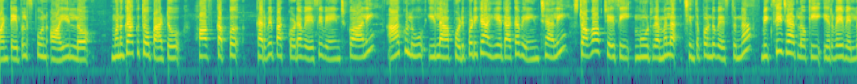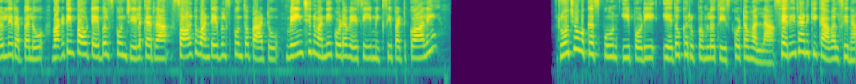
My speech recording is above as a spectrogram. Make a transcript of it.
వన్ టేబుల్ స్పూన్ ఆయిల్లో మునగాకుతో పాటు హాఫ్ కప్ కరివేపాకు కూడా వేసి వేయించుకోవాలి. ఆకులు ఇలా పొడి పొడిగా అయ్యేదాకా వేయించాలి. స్టవ్ ఆఫ్ చేసి మూడు రెమ్మల చింతపండు వేస్తున్నా. మిక్సీ జార్లోకి ఇరవై వెల్లుల్లి రెబ్బలు ఒకటి పావు టేబుల్ స్పూన్ జీలకర్ర సాల్ట్ వన్ టేబుల్ స్పూన్తో పాటు వేయించినవన్నీ కూడా వేసి మిక్సీ పట్టుకోవాలి. రోజు ఒక స్పూన్ ఈ పొడి ఏదో ఒక రూపంలో తీసుకోవటం వల్ల శరీరానికి కావలసిన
